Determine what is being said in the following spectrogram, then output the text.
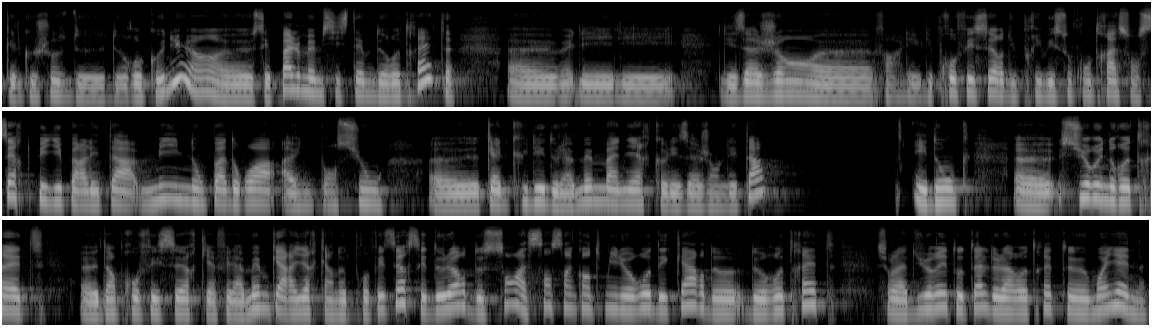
quelque chose de, reconnu. Hein. Euh, c'est pas le même système de retraite. Euh, les, agents, enfin les, professeurs du privé sous contrat sont certes payés par l'État, mais ils n'ont pas droit à une pension calculée de la même manière que les agents de l'État. Et donc, sur une retraite d'un professeur qui a fait la même carrière qu'un autre professeur, c'est de l'ordre de 100 à 150 000 euros d'écart de, de, retraite sur la durée totale de la retraite moyenne.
